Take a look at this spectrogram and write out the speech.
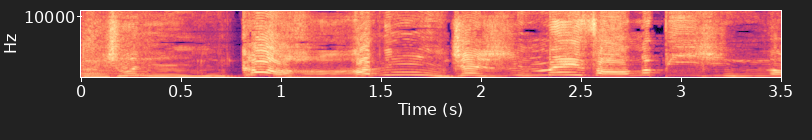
你说你你干啥呢？你这是没长个逼心呐？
